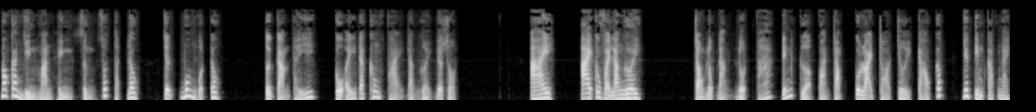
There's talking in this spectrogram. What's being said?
Mau ca nhìn màn hình sừng sốt thật lâu, chợt buông một câu. Tôi cảm thấy cô ấy đã không phải là người nữa rồi. Ai? Ai không phải là người? Trong lúc đằng đột phá đến cửa quan trọng của loại trò chơi cao cấp như tìm cặp này,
